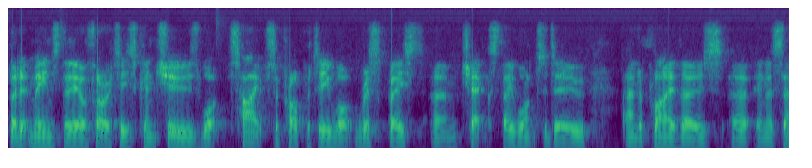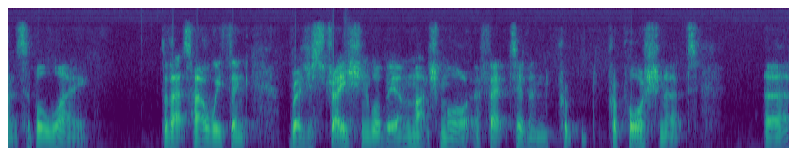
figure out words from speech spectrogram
But it means the authorities can choose what types of property, what risk-based um, checks they want to do and apply those uh, in a sensible way. So that's how we think registration will be a much more effective and pr proportionate uh,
